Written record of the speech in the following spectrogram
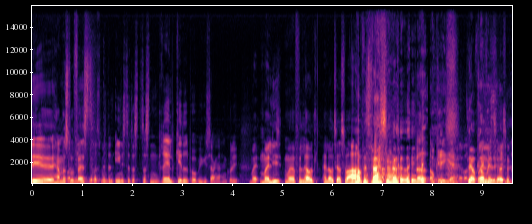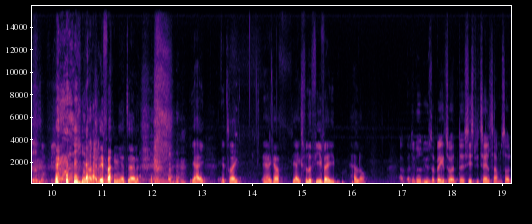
Det er her, man slået fast. Jeg var simpelthen den eneste, der, der sådan reelt gættede på, hvilke genre han kunne lide. Må, jeg- må, jeg lige, må jeg få lov, have lov til at svare på spørgsmålet? Hvad? Okay, ja. Det er oprindeligt det. spørgsmål. ja, det er fucking irriterende. Jeg har ikke, jeg tror ikke, jeg har ikke haft, jeg har ikke spillet FIFA i et halvt år. Og det ved vi jo så begge to, at uh, sidst vi talte sammen, så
